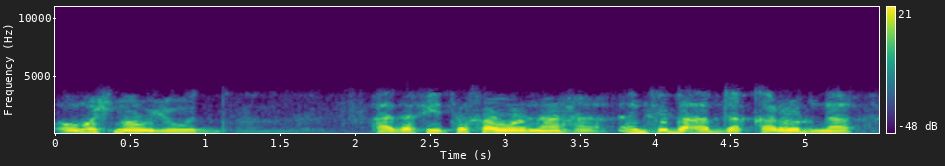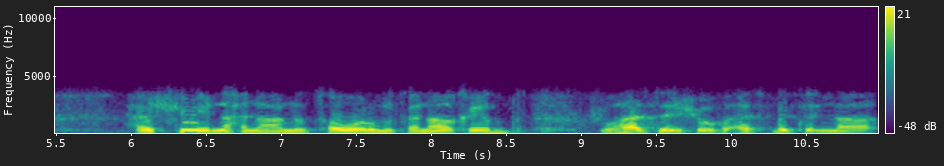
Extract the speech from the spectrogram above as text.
ومش موجود. هذا في تصورنا نحن انت بقى بدك تقربنا. هالشيء نحن عم نتصور متناقض. وهات نشوف اثبت لنا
